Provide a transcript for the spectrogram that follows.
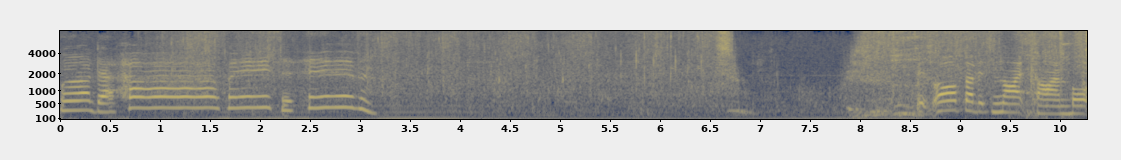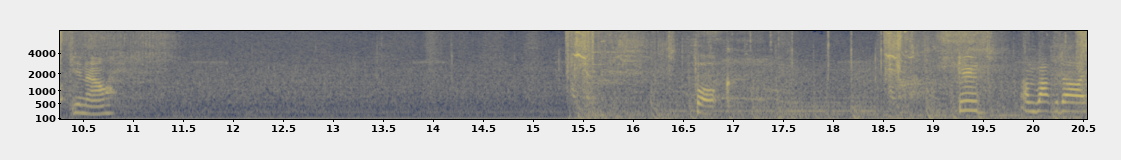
On the highway to heaven. It's odd that it's night time, but you know. Fuck. Dude, I'm about to die.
